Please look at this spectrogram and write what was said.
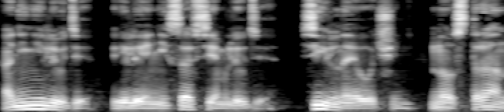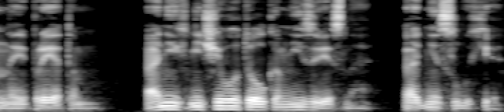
Они не люди, или не совсем люди. Сильные очень, но странные при этом. О них ничего толком не известно. Одни слухи.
